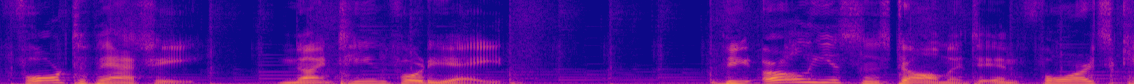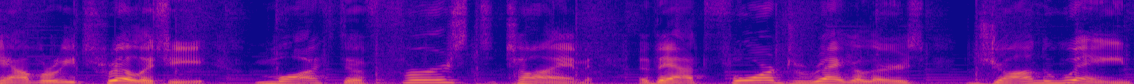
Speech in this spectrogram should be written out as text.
Fort Apache, 1948. The earliest installment in Ford's Cavalry trilogy marked the first time that Ford regulars John Wayne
